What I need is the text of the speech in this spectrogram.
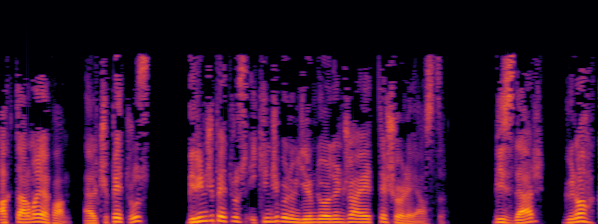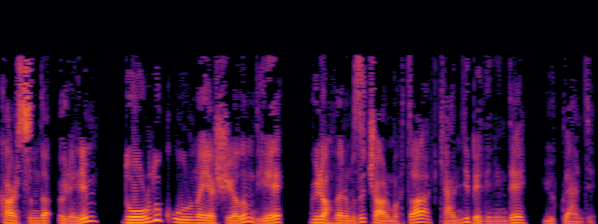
aktarma yapan Elçi Petrus 1. Petrus 2. bölüm 24. ayette şöyle yazdı. Bizler günah karşısında ölelim, doğruluk uğruna yaşayalım diye günahlarımızı çarmıhta kendi bedeninde yüklendi.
